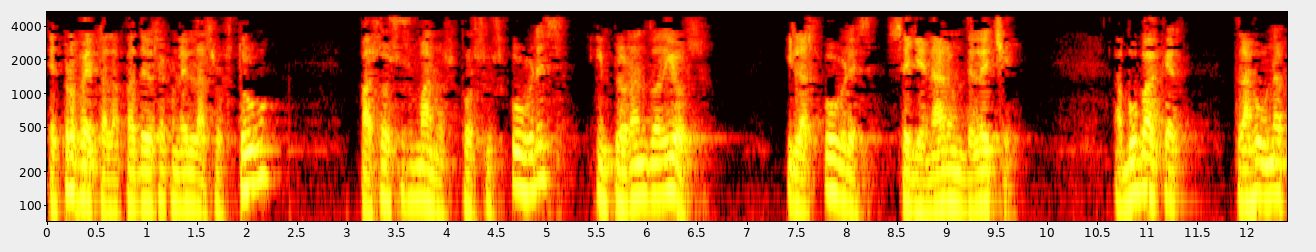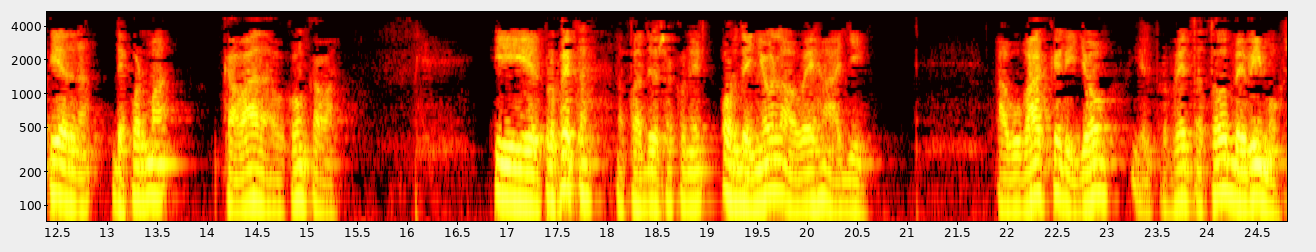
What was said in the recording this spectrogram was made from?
El profeta, la paz de Dios con él, la sostuvo, pasó sus manos por sus ubres, implorando a Dios, y las ubres se llenaron de leche. Abu Bakr trajo una piedra de forma cavada o cóncava, y el profeta, la paz de Dios con él, ordeñó la oveja allí. Abu Bakr y yo y el profeta, todos bebimos.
